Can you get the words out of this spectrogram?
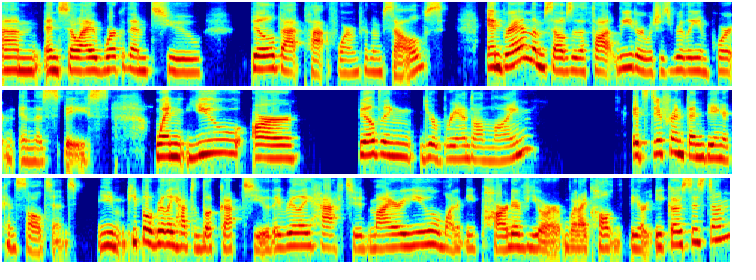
Um, and so I work with them to build that platform for themselves and brand themselves as a thought leader, which is really important in this space. When you are building your brand online, it's different than being a consultant. You people really have to look up to you. They really have to admire you and want to be part of your what i call your ecosystem.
